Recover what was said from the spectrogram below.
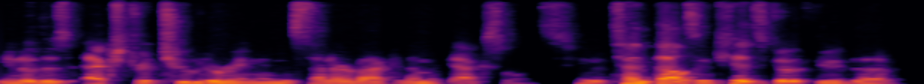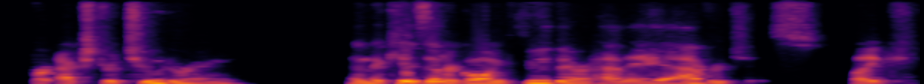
you know, there's extra tutoring in the Center of Academic Excellence. You know, 10,000 kids go through the for extra tutoring, and the kids that are going through there have A averages. Like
